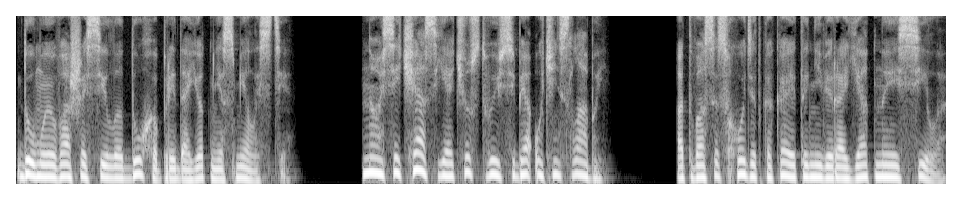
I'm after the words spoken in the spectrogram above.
Думаю, ваша сила духа придает мне смелости. Но сейчас я чувствую себя очень слабой. От вас исходит какая-то невероятная сила,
